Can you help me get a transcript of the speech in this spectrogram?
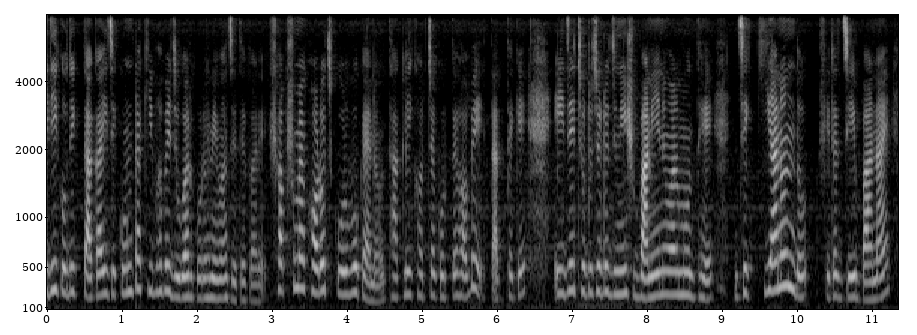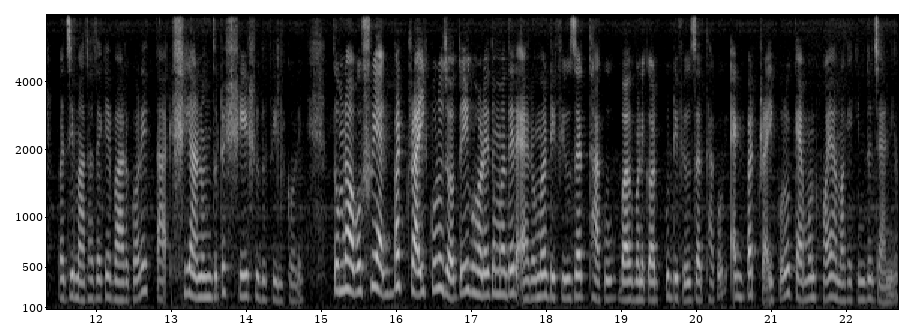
এদিক ওদিক তাকাই যে কোনটা কীভাবে জোগাড় করে নেওয়া যেতে পারে। সবসময় খরচ করব কেন? থাকলেই খরচা করতে হবে? তার থেকে এই যে ছোট ছোট জিনিস বানিয়ে নেওয়ার মধ্যে যে কী আনন্দ, সেটা যে বানায় বা যে মাথা থেকে বার করে, তা সেই আনন্দটা সে শুধু ফিল করে। তোমরা অবশ্যই একবার ট্রাই করো, যতই ঘরে তোমাদের অ্যারোমা ডিফিউজার থাকুক বা মানে কর্পূর ডিফিউজার থাকুক, একবার ট্রাই করো, কেমন হয় আমাকে কিন্তু জানিও।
